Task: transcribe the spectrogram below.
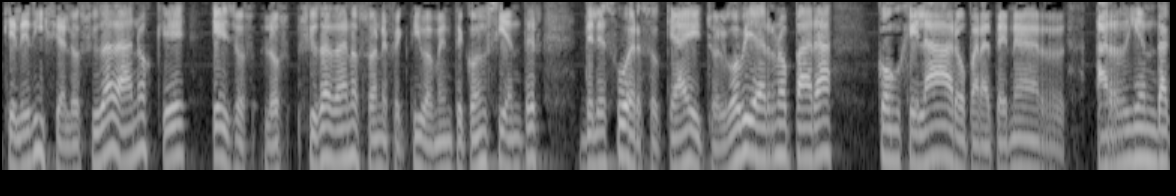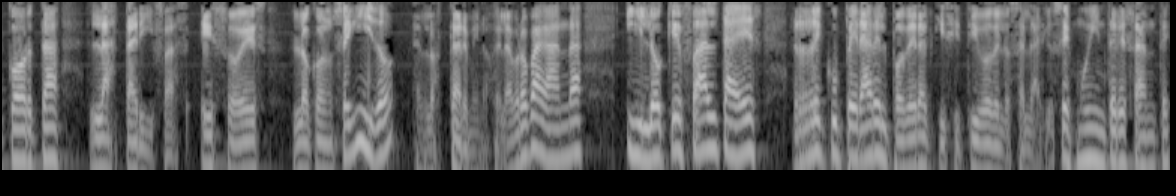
que, le dice a los ciudadanos que ellos, los ciudadanos, son efectivamente conscientes del esfuerzo que ha hecho el gobierno para congelar o para tener a rienda corta las tarifas. Eso es lo conseguido en los términos de la propaganda y lo que falta es recuperar el poder adquisitivo de los salarios. Es muy interesante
